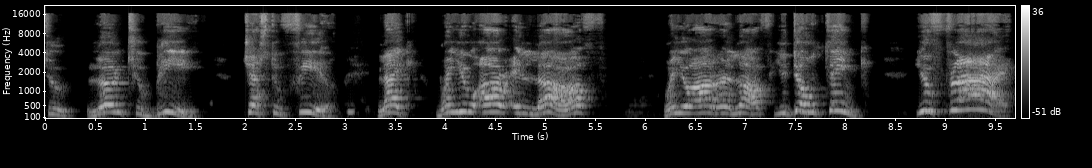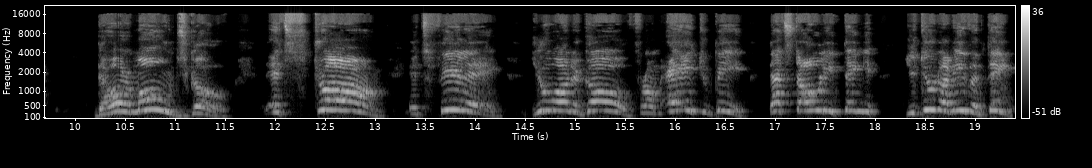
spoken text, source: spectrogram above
to learn to be, just to feel. Like when you are in love, when you are in love, you don't think, you fly. The hormones go. It's strong, it's feeling. You want to go from A to B. That's the only thing you, you do not even think.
